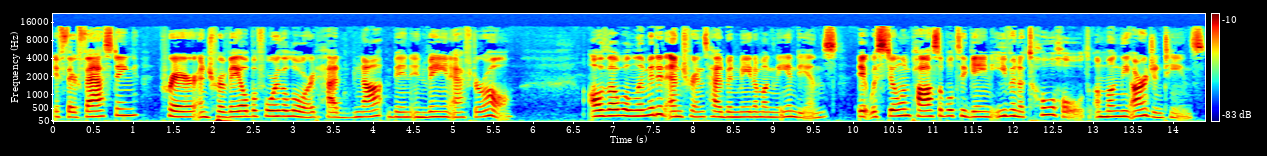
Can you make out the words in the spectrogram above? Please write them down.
if their fasting, prayer, and travail before the Lord had not been in vain after all. Although a limited entrance had been made among the Indians, it was still impossible to gain even a toehold among the Argentines.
